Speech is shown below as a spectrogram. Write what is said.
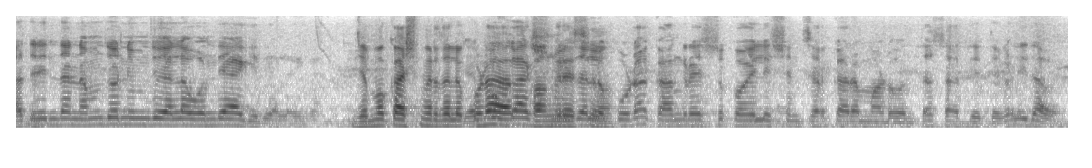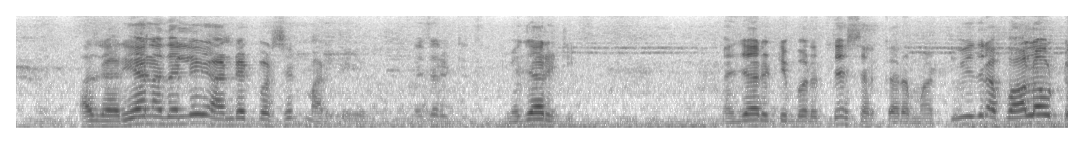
ಅದರಿಂದ ನಮ್ಮದು ನಿಮ್ಮದು ಎಲ್ಲ ಒಂದೇ ಆಗಿದೆಯಲ್ಲ ಈಗ? ಜಮ್ಮು ಕಾಶ್ಮೀರದಲ್ಲೂ ಕೂಡ ಕಾಂಗ್ರೆಸ್ಸಲ್ಲೂ ಕಾಶ್ಮೀರದಲ್ಲೂ ಕೂಡ ಕಾಂಗ್ರೆಸ್ ಕೊಯಲಿಷನ್ ಸರ್ಕಾರ ಮಾಡುವಂಥ ಸಾಧ್ಯತೆಗಳು ಇದ್ದಾವೆ ಆದರೆ ಹರಿಯಾಣದಲ್ಲಿ ಹಂಡ್ರೆಡ್ ಪರ್ಸೆಂಟ್ ಮಾಡ್ತೀವಿ ಮೆಜಾರಿಟಿ ಮೆಜಾರಿಟಿ ಮೆಜಾರಿಟಿ ಬರುತ್ತೆ ಸರ್ಕಾರ ಮಾಡ್ತೀವಿ. ಇದರ ಫಾಲೋಔಟ್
